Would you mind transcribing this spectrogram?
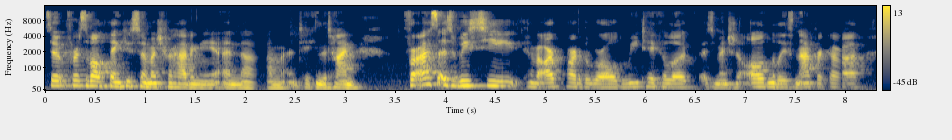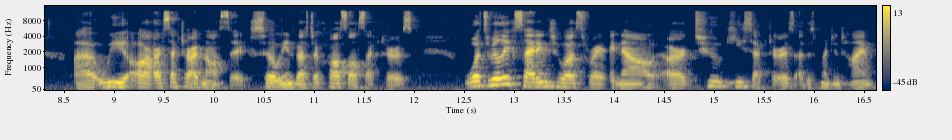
So, first of all, thank you so much for having me and, um, and taking the time. For us, as we see kind of our part of the world, we take a look, as you mentioned, all of Middle East and Africa. Uh, we are sector agnostic, so we invest across all sectors. What's really exciting to us right now are two key sectors at this point in time.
